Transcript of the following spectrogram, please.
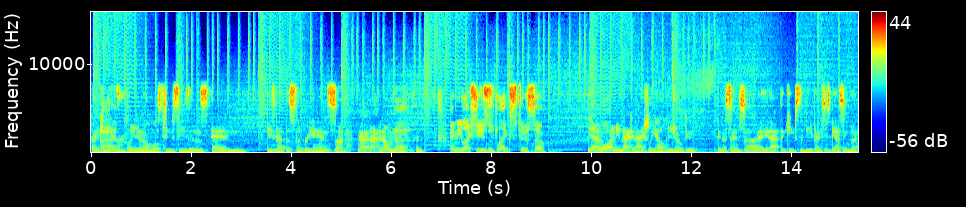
Like, he Uh. hasn't played in almost two seasons, and he's got the slippery hands, so I don't know. And he likes to use his legs too. So Yeah, well, I mean, that could actually help Njoku in a sense. Uh, it, ha- it keeps the defenses guessing, but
